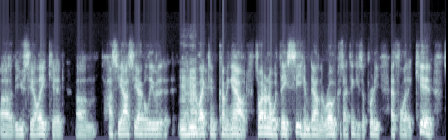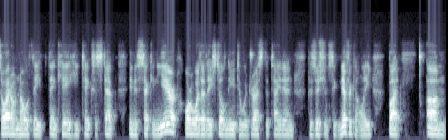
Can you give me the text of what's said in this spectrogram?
uh, the UCLA kid. Um, Asiasi, I believe, mm-hmm. and I mm-hmm. liked him coming out. So I don't know what they see him down the road because I think he's a pretty athletic kid. So I don't know if they think, hey, he takes a step in his second year, or whether they still need to address the tight end position significantly. But um,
